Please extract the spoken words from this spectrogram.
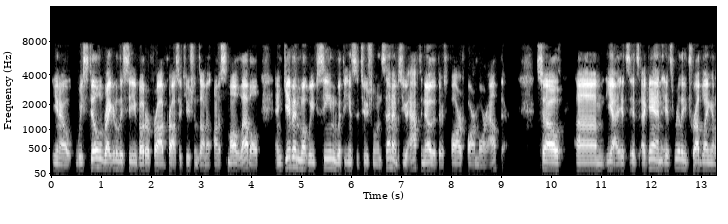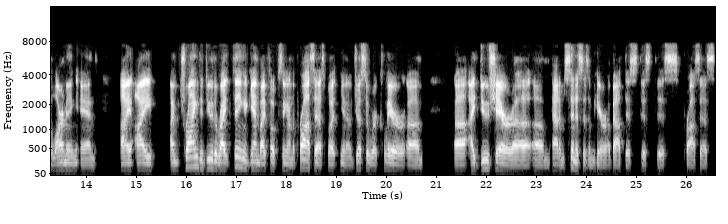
you know, we still regularly see voter fraud prosecutions on a, on a small level. And given what we've seen with the institutional incentives, you have to know that there's far, far more out there. So um, yeah, it's it's again, it's really troubling and alarming, and I I I'm trying to do the right thing again by focusing on the process, but you know, just so we're clear, um, uh, I do share uh, um, Adam's cynicism here about this this this process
